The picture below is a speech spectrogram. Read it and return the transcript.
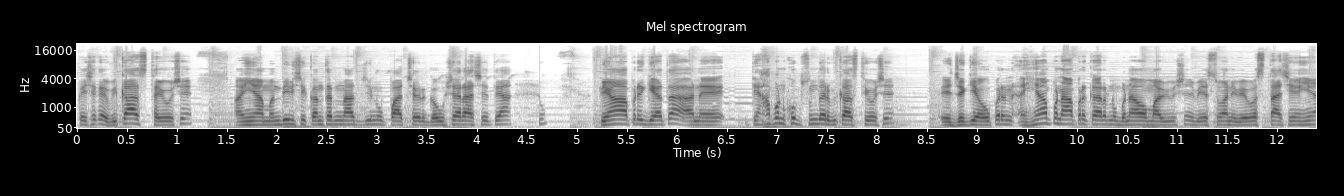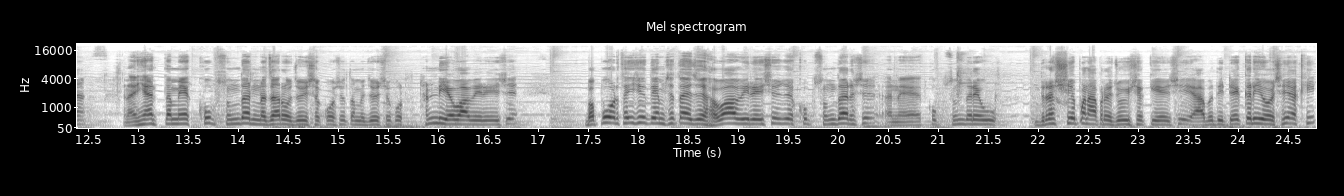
કહી શકાય, વિકાસ થયો છે. અહીંયા મંદિર છે, કંથરનાથજીનું પાછળ ગૌશાળા છે ત્યાં. ત્યાં આપણે ગયા હતા અને ત્યાં પણ ખૂબ સુંદર વિકાસ થયો છે એ જગ્યા ઉપર અને અહીંયા પણ આ પ્રકારનું બનાવવામાં આવ્યું છે. બેસવાની વ્યવસ્થા છે અહીંયા. અને અહીંયા તમે ખૂબ સુંદર નજારો જોઈ શકો છો. તમે જોઈ શકો ઠંડી હવા આવી રહી છે. બપોર થઈ છે તેમ છતાં જે હવા આવી રહી છે જે ખૂબ સુંદર છે અને ખૂબ સુંદર એવું દ્રશ્ય પણ આપણે જોઈ શકીએ છીએ. આ બધી ટેકરીઓ છે આખી.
